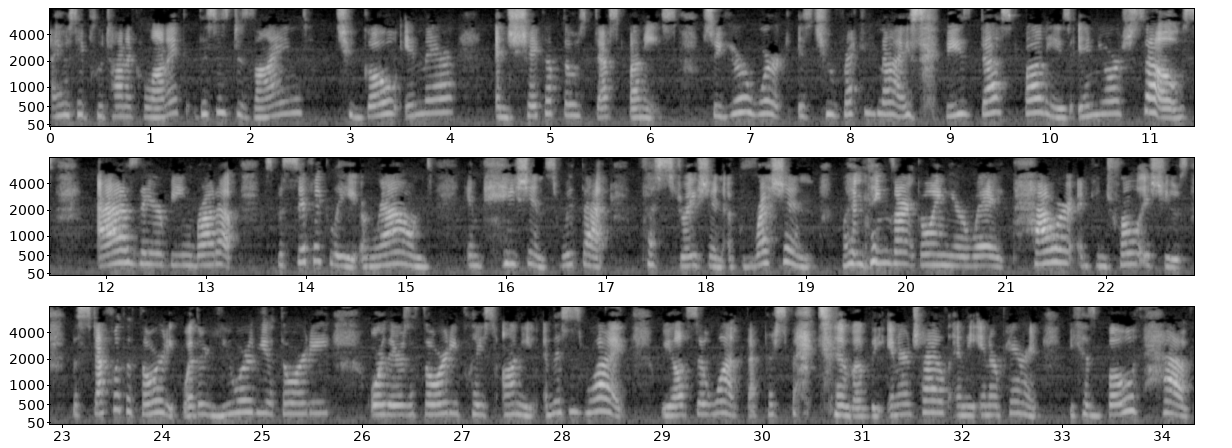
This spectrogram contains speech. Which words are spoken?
I always say plutonic colonic. This is designed to go in there and shake up those dust bunnies. So your work is to recognize these dust bunnies in yourselves as they are being brought up, specifically around impatience with that frustration, aggression when things aren't going your way, power and control issues, the stuff with authority, whether you are the authority or there's authority placed on you. And this is why we also want that perspective of the inner child and the inner parent because both have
